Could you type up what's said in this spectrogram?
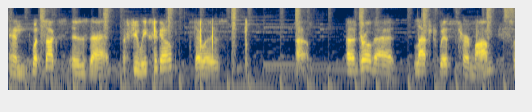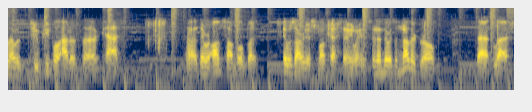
And what sucks is that a few weeks ago there was um, a girl that left with her mom. So that was two people out of the cast. Uh, they were ensemble, but it was already a small cast anyways. And then there was another girl that left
